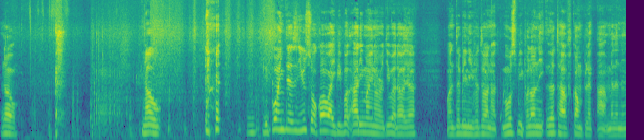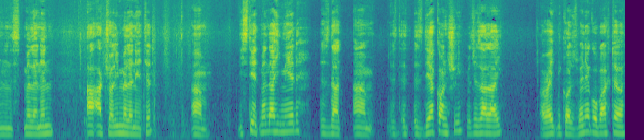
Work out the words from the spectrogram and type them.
No. No. the point is, you so-called white people are the minority, whether you want to believe it or not. Most people on the earth have complex uh, melanin. Melanin are actually melanated. Um, the statement that he made is that um, is, is their country, which is a lie. All right, because when you go back to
